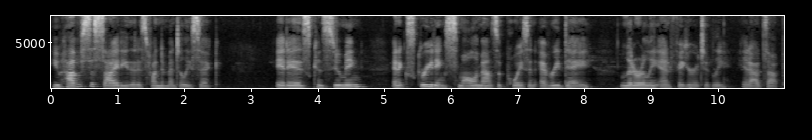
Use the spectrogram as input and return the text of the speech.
you have a society that is fundamentally sick. It is consuming and excreting small amounts of poison every day, literally and figuratively. It adds up.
